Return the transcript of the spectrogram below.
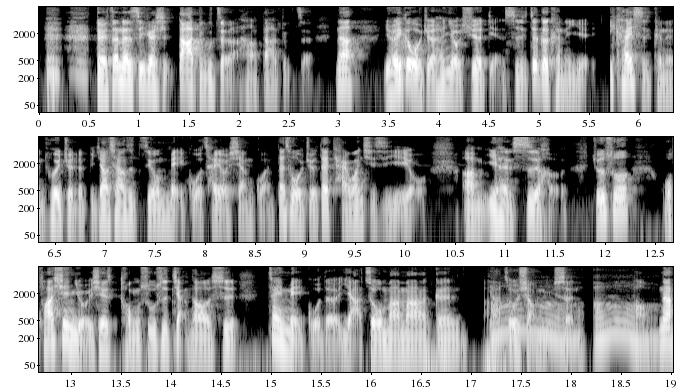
对，真的是一个大读者哈，大读者。那有一个我觉得很有趣的点是，这个可能也一开始可能会觉得比较像是只有美国才有相关，但是我觉得在台湾其实也有，嗯，也很适合，就是说。我发现有一些童书是讲到的是在美国的亚洲妈妈跟亚洲小女生哦。Oh, oh. 好，那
